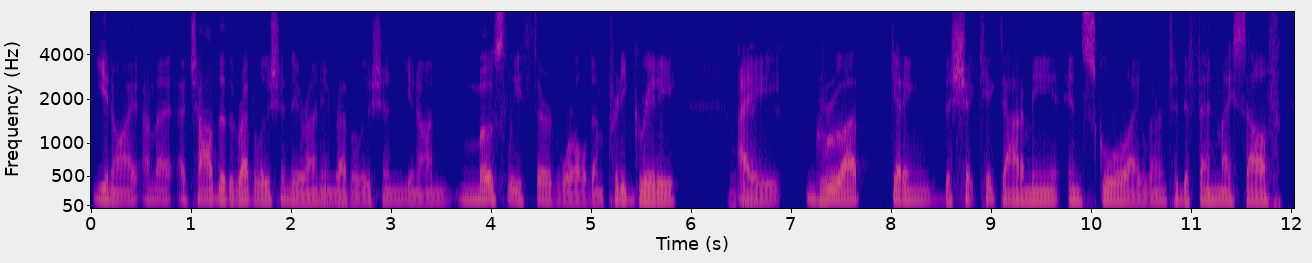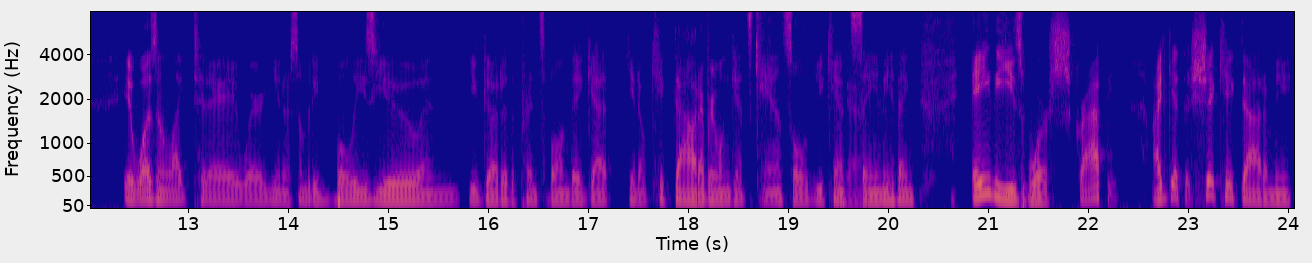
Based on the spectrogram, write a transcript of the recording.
you know, I, am a, a, child of the revolution, the Iranian Mm-hmm. Revolution. You know, I'm mostly third world. I'm pretty gritty. Okay. I grew up getting the shit kicked out of me in school. I learned to defend myself. It wasn't like today where, you know, somebody bullies you and you go to the principal and they get, you know, kicked out. Everyone gets canceled. You can't Yeah. say anything. 80s were scrappy. I'd get the shit kicked out of me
